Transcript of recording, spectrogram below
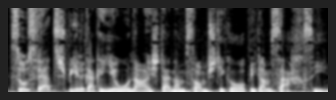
Das Auswärtsspiel gegen Jona ist dann am Samstagabend am 6.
